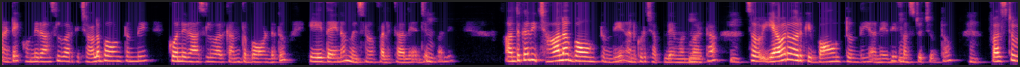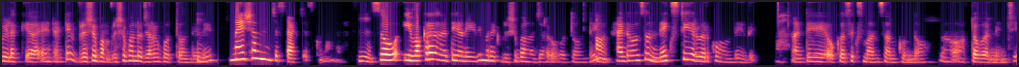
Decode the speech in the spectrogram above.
అంటే కొన్ని రాసుల వారికి చాలా బాగుంటుంది కొన్ని రాసుల వారికి అంత బాగుండదు. ఏదైనా మిశ్రమ ఫలితాలే అని చెప్పాలి. అందుకని చాలా బాగుంటుంది అని కూడా చెప్పలేము అనమాట. సో ఎవరెవరికి బాగుంటుంది అనేది. ఫస్ట్ చూద్దాం. ఫస్ట్ వీళ్ళకి ఏంటంటే వృషభం వృషభంలో జరగబోతోంది ఇది మేషం నుంచి స్టార్ట్ చేసుకున్నాం సో ఈ వక్రగతి అనేది మనకి వృషభంలో జరగబోతోంది. అండ్ ఆల్సో నెక్స్ట్ ఇయర్ వరకు ఉంది ఇది అంటే ఒక సిక్స్ మంత్స్ అనుకుందాం అక్టోబర్ నుంచి.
